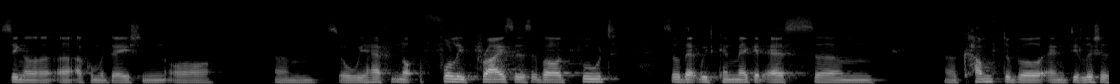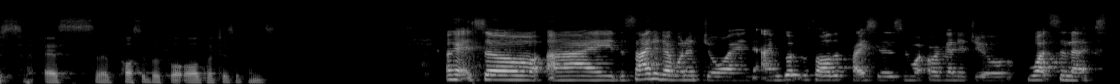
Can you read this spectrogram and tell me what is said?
single uh, accommodation or um, so we have not fully prices about food so that we can make it as um, uh, comfortable and delicious as uh, possible for all participants. Okay, so I decided I want to join. I'm good with all the prices and what we're going to do. What's the next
